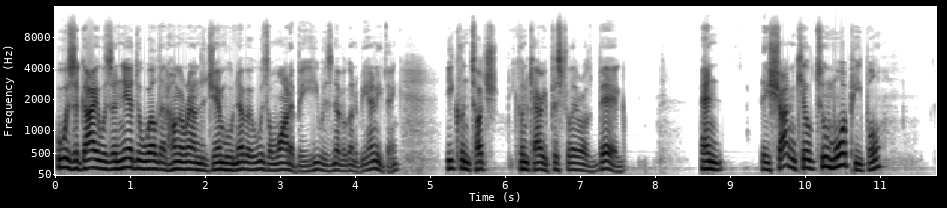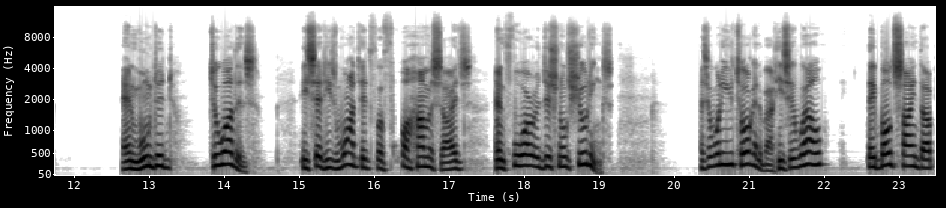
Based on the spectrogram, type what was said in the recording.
who was a guy who was a ne'er do well that hung around the gym, who never who was a wannabe. He was never going to be anything. He couldn't touch, he couldn't carry Pistolero's bag. And they shot and killed two more people and wounded two others. He said he's wanted for four homicides and four additional shootings. I said, What are you talking about? He said, Well, they both signed up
